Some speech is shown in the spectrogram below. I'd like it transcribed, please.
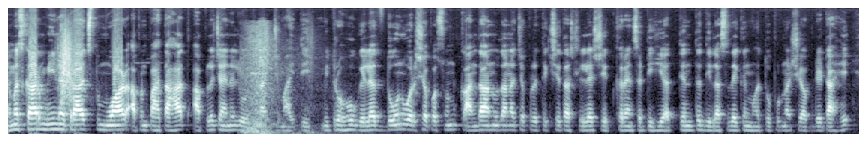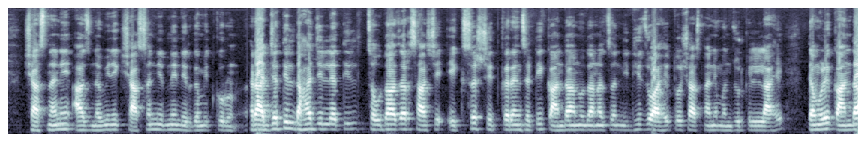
नमस्कार मी नटराज तुमवाड. आपण पाहत आहात आपलं चॅनल योजनांची माहिती. मित्र हो गेल्या दोन वर्षापासून कांदा अनुदानाच्या प्रतीक्षेत असलेल्या शेतकऱ्यांसाठी ही अत्यंत दिलासादायक आणि महत्त्वपूर्ण अशी अपडेट आहे. शासनाने आज नवीन एक शासन निर्णय निर्गमित करून राज्यातील दहा जिल्ह्यातील चौदा हजार सहाशे एकसष्ट शेतकऱ्यांसाठी कांदा अनुदानाचा निधी जो आहे तो शासनाने मंजूर केलेला आहे. त्यामुळे कांदा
